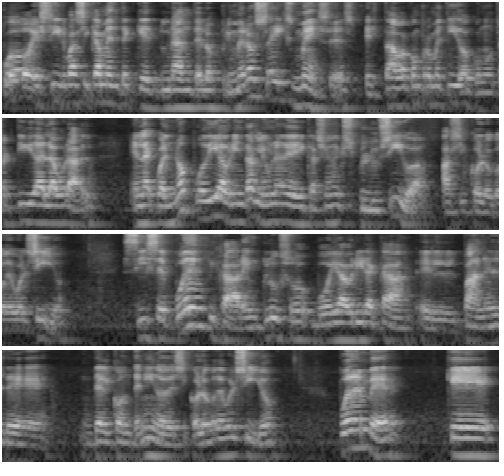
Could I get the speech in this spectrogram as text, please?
puedo decir básicamente que durante los primeros seis meses estaba comprometido con otra actividad laboral en la cual no podía brindarle una dedicación exclusiva a psicólogo de bolsillo. Si se pueden fijar, incluso voy a abrir acá el panel de, del contenido de psicólogo de bolsillo, pueden ver que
